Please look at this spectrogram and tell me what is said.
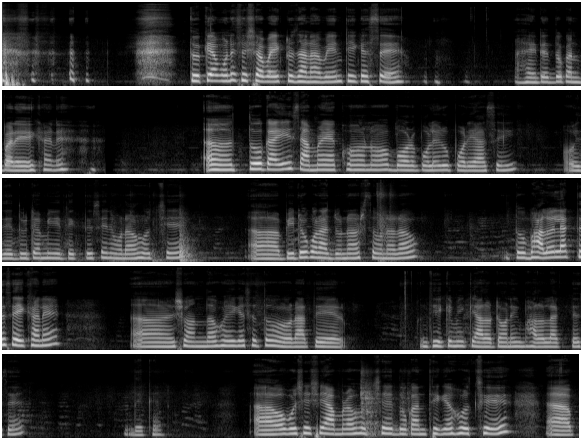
তো কেমন আছে সবাই একটু জানাবেন, ঠিক আছে? হ্যাঁ এটার দোকান পারে এখানে। তো গাইস আমরা এখনও বড় পোলের উপরে আছি। ওই যে দুইটা মেয়ে দেখতেছেন, ওনারা হচ্ছে ভিডিও করার জন্য আসছে ওনারাও। তো ভালোই লাগতেছে এখানে। সন্ধ্যা হয়ে গেছে তো, রাতের ঝিকিমিকি আলোটা অনেক ভালো লাগতেছে। দেখেন। অবশেষে আমরা হচ্ছে দোকান থেকে হচ্ছে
